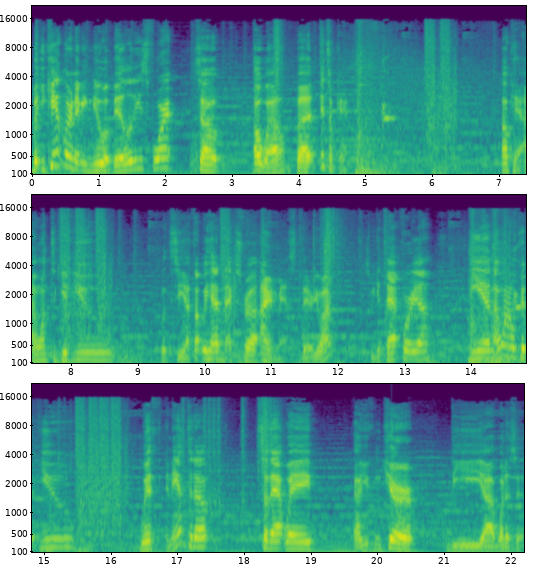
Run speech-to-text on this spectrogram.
But you can't learn any new abilities for it, so oh well, but it's okay. Okay, I want to give you... Let's see, I thought we had an extra Iron Mask. There you are. So we get that for you. And I want to equip you with an antidote, so that way uh, you can cure the, uh, what is it?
